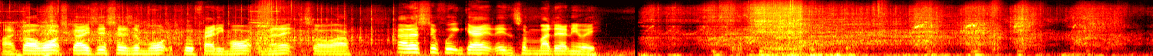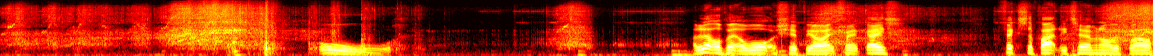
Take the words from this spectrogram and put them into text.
I gotta watch guys, this isn't waterproof anymore at the minute, so um, yeah, let's see if we can get it in some mud anyway. Oh, a little bit of water should be alright for it guys. Fix the battery terminal as well.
